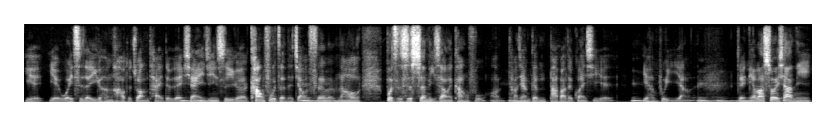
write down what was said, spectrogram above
也也维持着一个很好的状态，对不对？现在已经是一个康复者的角色了，然后不只是生理上的康复啊，好像跟爸爸的关系也也很不一样了。嗯嗯，对，你要不要说一下你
